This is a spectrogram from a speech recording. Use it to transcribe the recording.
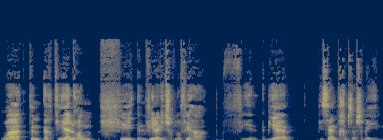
وتم اغتيالهم في الفيلا اللي يسكنوا فيها في الأبيار في سنة 75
